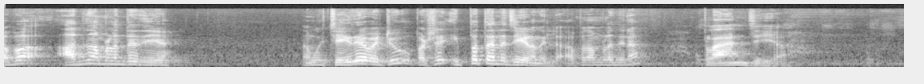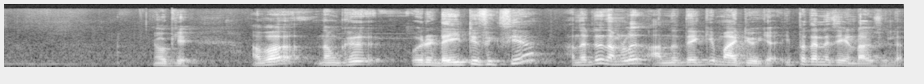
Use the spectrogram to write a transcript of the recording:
അപ്പോൾ അത് നമ്മൾ എന്താ ചെയ്യുക നമുക്ക് ചെയ്തേ പറ്റൂ പക്ഷേ ഇപ്പം തന്നെ ചെയ്യണമെന്നില്ല അപ്പോൾ നമ്മളിതിനെ പ്ലാൻ ചെയ്യുക ഓക്കെ അപ്പോൾ നമുക്ക് ഒരു ഡേറ്റ് ഫിക്സ് ചെയ്യുക എന്നിട്ട് നമ്മൾ അന്നത്തേക്ക് മാറ്റി വയ്ക്കുക ഇപ്പം തന്നെ ചെയ്യേണ്ട ആവശ്യമില്ല.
